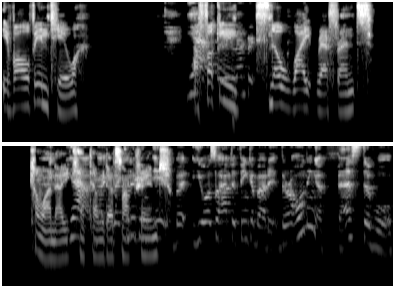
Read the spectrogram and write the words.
evolve into? yeah, a fucking remember, Snow White reference. Come on now, you yeah, can't tell me that's that not could've cringe. it, but you also have to think about it. They're holding a festival.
